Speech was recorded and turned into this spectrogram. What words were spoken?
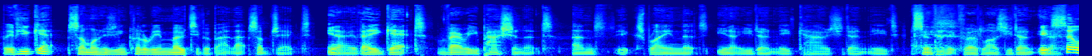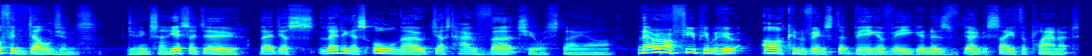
But if you get someone who's incredibly emotive about that subject, you know, they get very passionate and explain that, you know, you don't need cows, you don't need synthetic fertilizer, you don't. You it's self indulgence. Do you think so? Yes, I do. They're just letting us all know just how virtuous they are. There are a few people who are convinced that being a vegan is going to save the planet.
